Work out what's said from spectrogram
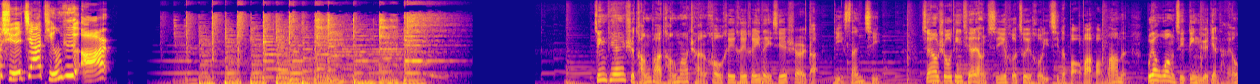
科学家庭育儿。今天是唐爸唐妈产后嘿嘿嘿那些事儿的第三期。想要收听前两期和最后一期的宝爸宝妈们，不要忘记订阅电台哦。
